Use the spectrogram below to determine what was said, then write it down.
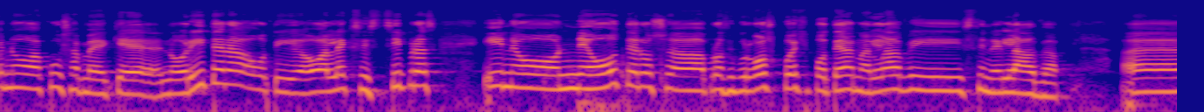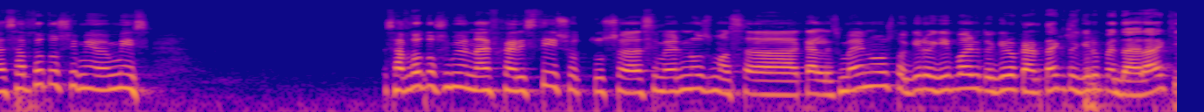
ενώ ακούσαμε και νωρίτερα ότι ο Αλέξης Τσίπρας είναι ο νεότερος Πρωθυπουργός που έχει ποτέ αναλάβει στην Ελλάδα. Ε, σε αυτό το σημείο εμείς σε αυτό το σημείο να ευχαριστήσω τους σημερινούς μας καλεσμένους, τον κύριο Γίβαρη, τον κύριο Καρτάκη, τον κύριο Πενταράκη.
